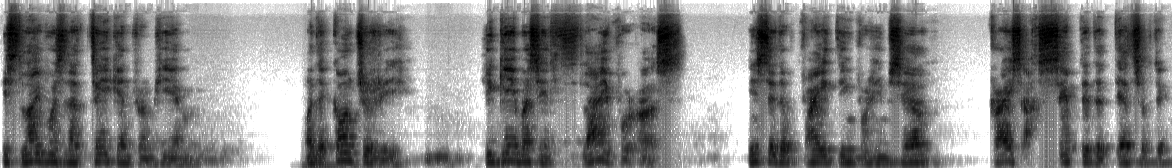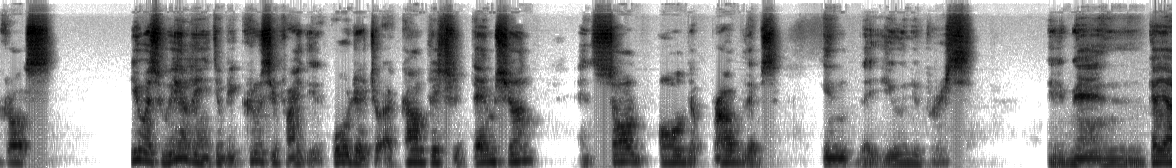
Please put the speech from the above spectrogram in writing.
His life was not taken from him. On the contrary, he gave us his life for us. Instead of fighting for himself, Christ accepted the deaths of the cross. He was willing to be crucified in order to accomplish redemption and solve all the problems in the universe. Amen. Kaya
